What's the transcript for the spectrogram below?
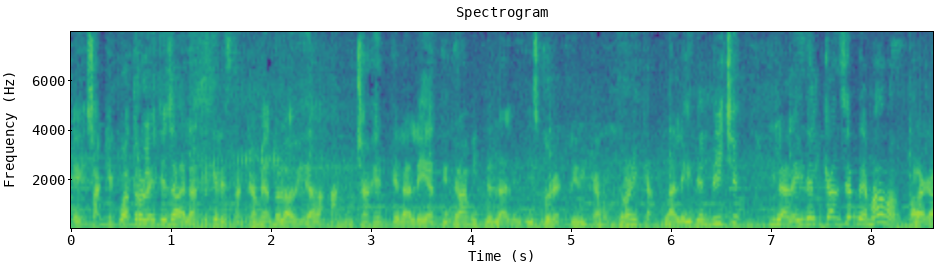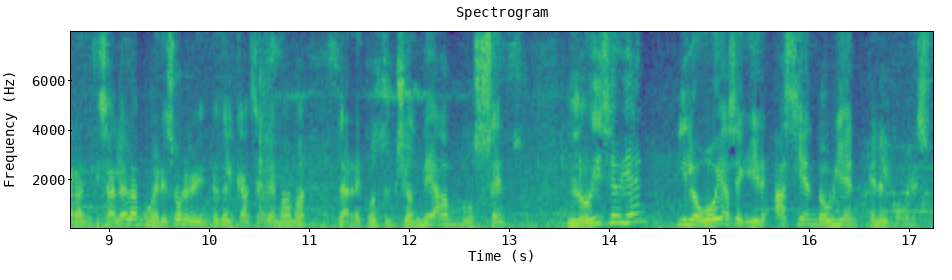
eh, saqué cuatro leyes adelante que le están cambiando la vida a mucha gente. La ley antitrámites, la ley de historia clínica electrónica, la ley del biche y la ley del cáncer de mama, para garantizarle a las mujeres sobrevivientes del cáncer de mama la reconstrucción de ambos senos. Lo hice bien y lo voy a seguir haciendo bien en el Congreso.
